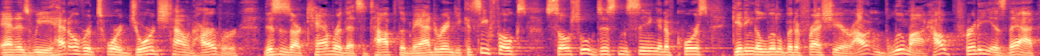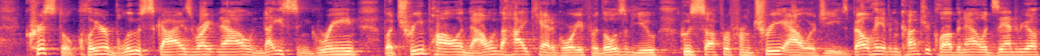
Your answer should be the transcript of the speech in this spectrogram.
And as we head over toward Georgetown Harbor, this is our camera that's atop the Mandarin. You can see folks social distancing and, of course, getting a little bit of fresh air. Out in Bluemont, how pretty is that? Crystal clear blue skies right now, nice and green, but tree pollen now in the high category for those of you who suffer from tree allergies. Belle Haven Country Club in Alexandria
